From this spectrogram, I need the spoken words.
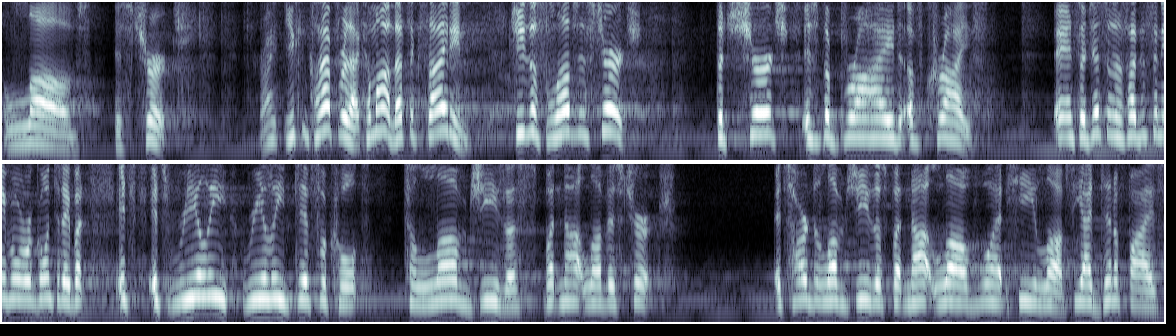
loves his church right? You can clap for that. Come on, that's exciting. Jesus loves his church. The church is the bride of Christ. And so, just as an aside, this isn't even where we're going today, but it's, it's really, really difficult to love Jesus but not love his church. It's hard to love Jesus but not love what he loves. He identifies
